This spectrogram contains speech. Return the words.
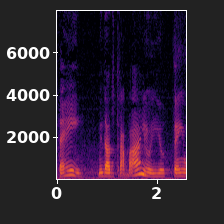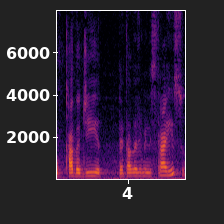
tem me dado trabalho e eu tenho cada dia tentado administrar isso.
